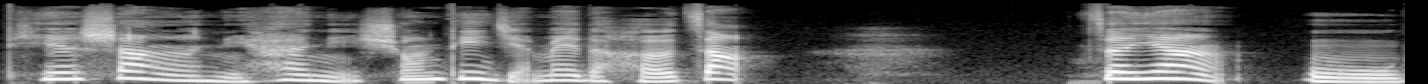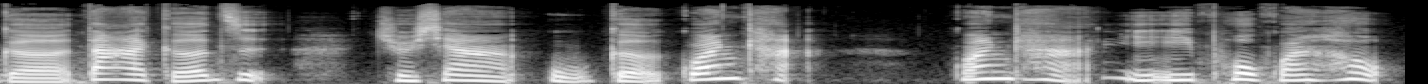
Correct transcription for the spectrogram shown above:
贴上你和你兄弟姐妹的合照。这样五个大格子就像五个关卡，关卡一一破关后，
